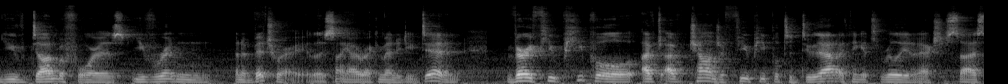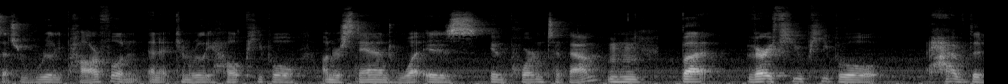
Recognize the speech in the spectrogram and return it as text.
you've done before is you've written an obituary. That's something I recommended you did and very few people I've, I've challenged a few people to do that i think it's really an exercise that's really powerful and, and it can really help people understand what is important to them hmm but very few people have the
